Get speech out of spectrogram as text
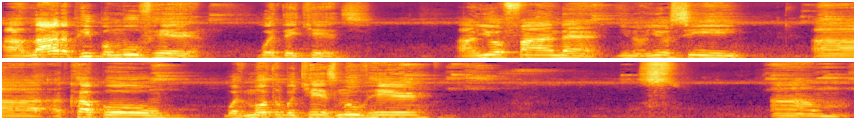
A lot of people move here with their kids. Uh, you'll find that, you know, you'll see uh, a couple with multiple kids move here um,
